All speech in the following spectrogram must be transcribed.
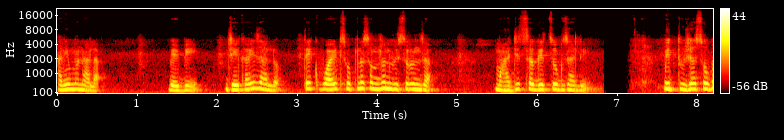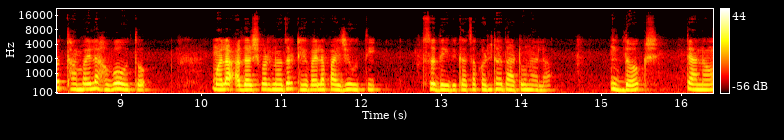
आणि म्हणाला बेबी जे काही झालं ते एक वाईट स्वप्न समजून विसरून जा. माझीच सगळी चूक झाली. मी तुझ्यासोबत थांबायला हवं होतं. मला आदर्शवर नजर ठेवायला पाहिजे होती. तसं देविकाचा कंठ दाटून आला. दक्ष त्यानं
